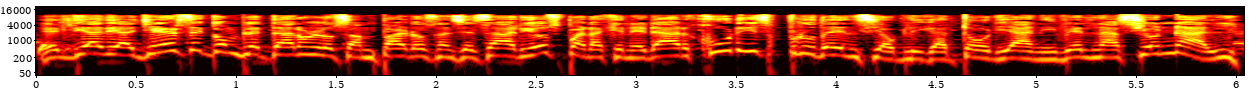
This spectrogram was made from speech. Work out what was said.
El día de ayer se completaron los amparos necesarios para generar jurisprudencia obligatoria a nivel nacional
